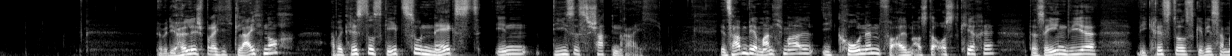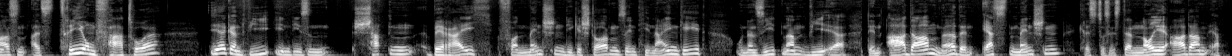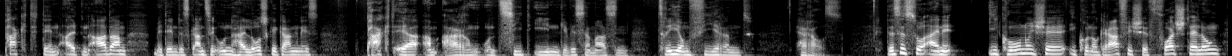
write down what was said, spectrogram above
Über die Hölle spreche ich gleich noch, aber Christus geht zunächst in dieses Schattenreich. Jetzt haben wir manchmal Ikonen, vor allem aus der Ostkirche, da sehen wir, wie Christus gewissermaßen als Triumphator irgendwie in diesen Schattenbereich von Menschen, die gestorben sind, hineingeht. Und dann sieht man, wie er den Adam, ne, den ersten Menschen, Christus ist der neue Adam, er packt den alten Adam, mit dem das ganze Unheil losgegangen ist, packt er am Arm und zieht ihn gewissermaßen triumphierend heraus. Das ist so eine ikonische, ikonografische Vorstellung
